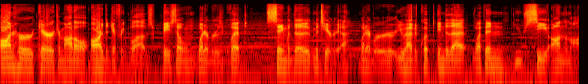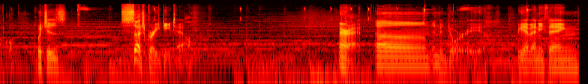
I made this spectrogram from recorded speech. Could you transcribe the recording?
on her character model are the different gloves based on whatever is equipped. Same with the materia. Whatever you have equipped into that weapon, you see on the model, which is such great detail. All right. Um, inventory. We have anything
